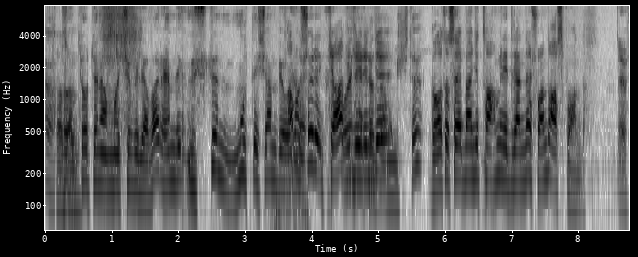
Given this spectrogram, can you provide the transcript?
Evet. Kazandı. Tottenham maçı bile var. Hem de üstün muhteşem bir oyunu. Ama şöyle kağıt üzerinde kazanmıştı. Galatasaray bence tahmin edilenden şu anda az puanda. Evet.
